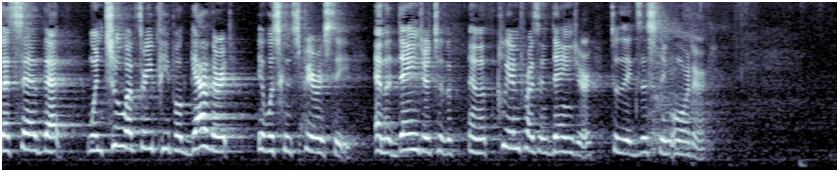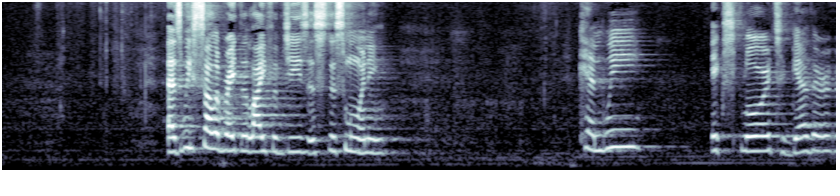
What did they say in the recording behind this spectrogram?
that said that when two or three people gathered, it was conspiracy and a danger to the and a clear and present danger to the existing order. As we celebrate the life of Jesus this morning, can we explore together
